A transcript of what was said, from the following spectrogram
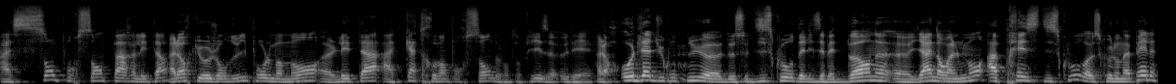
à 100% par l'État, alors qu'aujourd'hui, pour le moment, euh, l'État à 80% de l'entreprise EDF. Alors au-delà du contenu euh, de ce discours d'Elisabeth Borne, euh, il y a normalement après ce discours ce que l'on appelle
